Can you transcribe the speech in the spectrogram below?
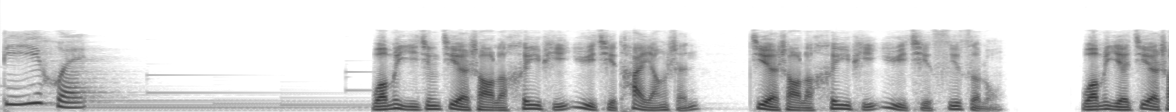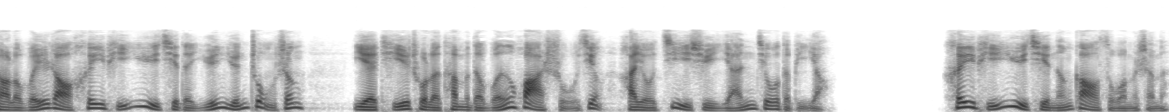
第一回，我们已经介绍了黑皮玉器太阳神，介绍了黑皮玉器 C 字龙。我们也介绍了围绕黑皮玉器的芸芸众生，也提出了他们的文化属性，还有继续研究的必要。黑皮玉器能告诉我们什么，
